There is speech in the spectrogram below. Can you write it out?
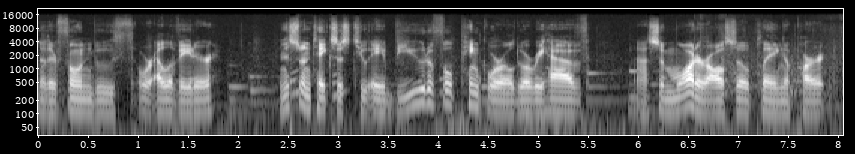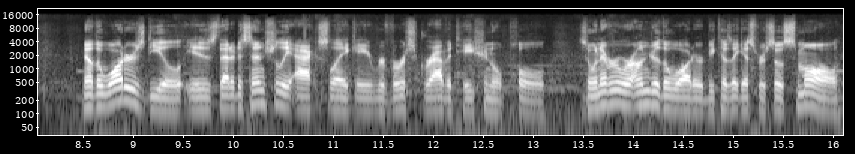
Another phone booth or elevator. And this one takes us to a beautiful pink world where we have uh, some water also playing a part. Now the water's deal is that it essentially acts like a reverse gravitational pull. So whenever we're under the water, because I guess we're so small,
